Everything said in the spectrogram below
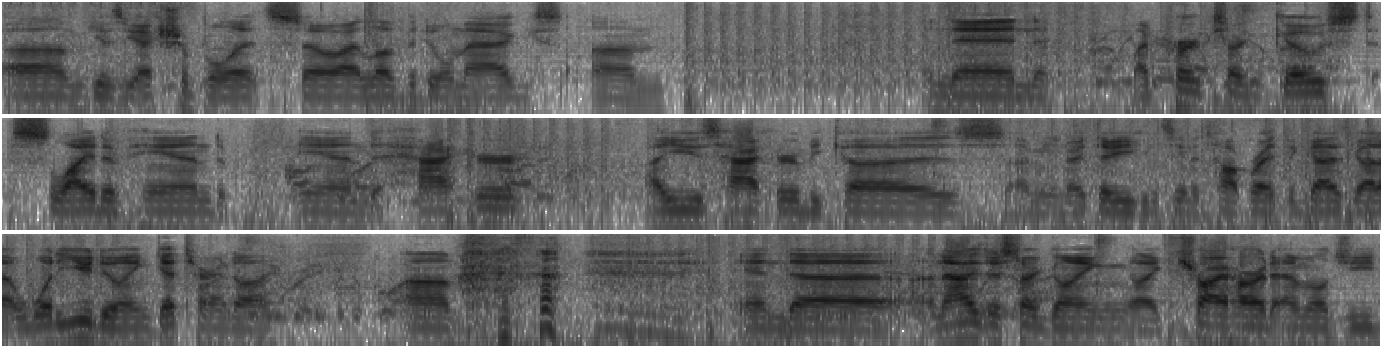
um, gives you extra bullets, so I love the dual mags. Um, and then my perks are Ghost, Sleight of Hand, and Hacker. I use Hacker because, I mean, right there you can see in the top right, the guy's got a, what are you doing? Get turned on. Um, And uh, now I just start going like try hard MLG,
